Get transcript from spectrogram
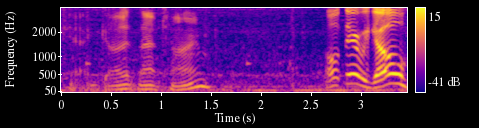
Okay, I got it that time. Oh, there we go.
